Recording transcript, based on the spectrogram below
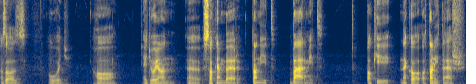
az az, hogy ha egy olyan ö, szakember tanít bármit, akinek a, a tanítás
